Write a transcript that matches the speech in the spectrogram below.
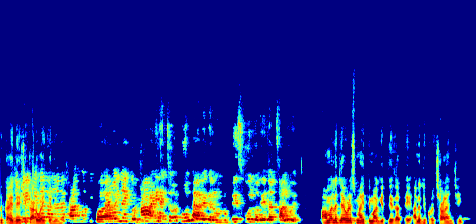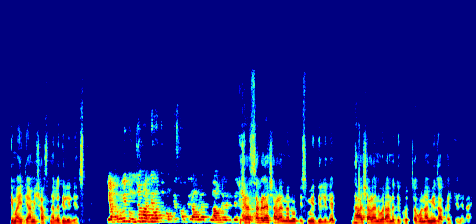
कायद्याची म्हणजे कारवाई केलेली आहे. शाळांवरती तुम्ही कारवाई नाही करू हा शकत. आणि ह्यांच्यावर कोण कारवाई करणार प्री स्कूल वगैरे ज्यात चालू आहे आम्हाला ज्यावेळेस माहिती मागितली जाते अनधिकृत शाळांची ती माहिती आम्ही शासनाला दिलेली असते. यापूर्वी तुमच्या माध्यमातून ह्या शाळेला? सगळ्या शाळांना नोटीस मी दिलेली आहेत. दहा शाळांवर अनधिकृतचा गुन्हा मी दाखल केलेला आहे.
